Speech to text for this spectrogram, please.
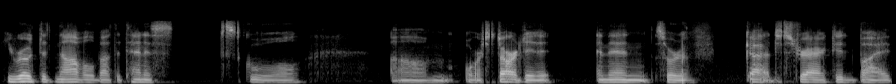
he wrote the novel about the tennis school, um, or started it, and then sort of got distracted by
